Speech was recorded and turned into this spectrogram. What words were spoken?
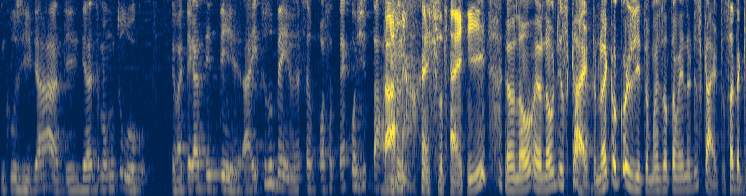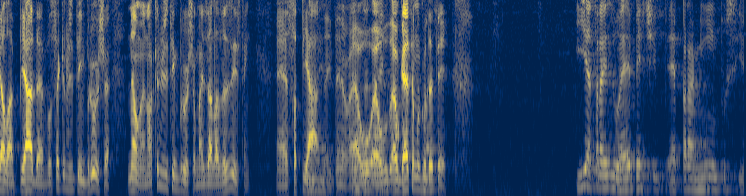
Inclusive, ah, Dele tá muito louco. Ele vai pegar DT. Aí tudo bem, né? eu posso até cogitar. Ah, não, isso daí eu não, eu não descarto. Não é que eu cogito, mas eu também não descarto. Sabe aquela piada? Você acredita em bruxa? Não, eu não acredito em bruxa, mas elas existem. É essa piada, mas, entendeu? É o, é o, é o Getman com o DT. Ir atrás do Herbert, é, para mim, é impossível.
